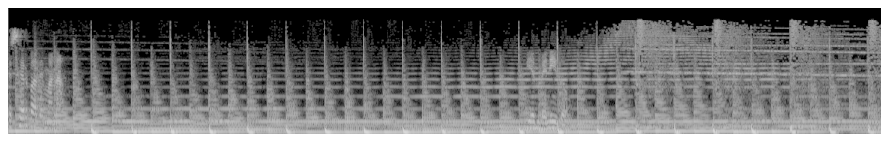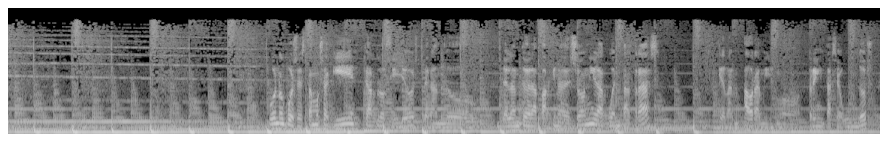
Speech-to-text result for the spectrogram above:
Reserva de Maná. Bienvenido. Bueno, pues estamos aquí, Carlos y yo, esperando delante de la página de Sony la cuenta atrás. Quedan ahora mismo 30 segundos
